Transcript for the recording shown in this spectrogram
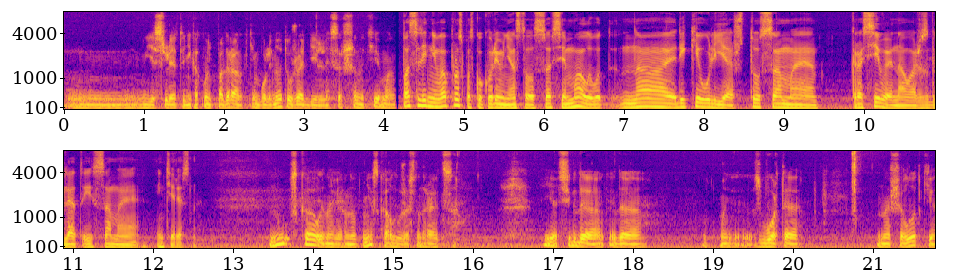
если это не какой-нибудь погранок, тем более, но это уже отдельная совершенно тема. Последний вопрос, поскольку времени осталось совсем мало. Вот на реке Улья что самое красивое, на ваш взгляд, и самое интересное? Ну, скалы, наверное. Вот мне скалы ужасно нравятся. Я всегда, когда вот мы с борта нашей лодки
